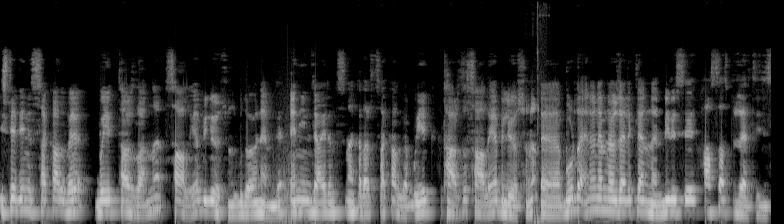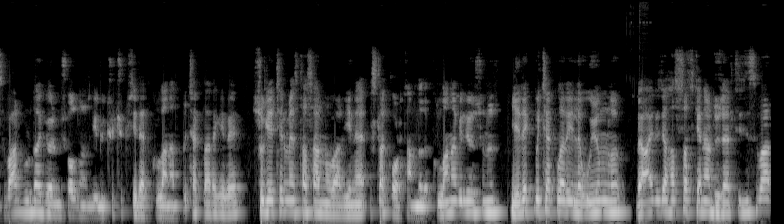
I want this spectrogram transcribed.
istediğiniz sakal ve bıyık tarzlarını sağlayabiliyorsunuz. Bu da önemli. En ince ayrıntısına kadar sakal ve bıyık tarzı sağlayabiliyorsunuz. Ee, burada en önemli özelliklerinden birisi hassas düzelticisi var. Burada görmüş olduğunuz gibi küçük jilet kullanat bıçakları gibi. Su geçirmez tasarımı var. Yine ıslak ortamda da kullanabiliyorsunuz. Yedek bıçaklarıyla uyumlu ve ayrıca hassas kenar düzelticisi var.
